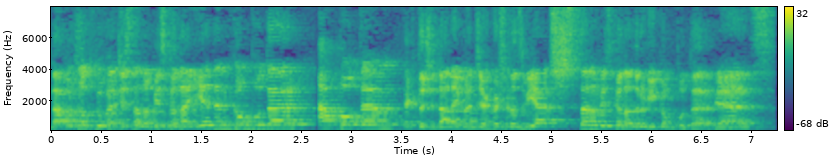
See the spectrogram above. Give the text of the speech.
Na początku będzie stanowisko na jeden komputer, a potem, jak to się dalej będzie jakoś rozwijać, stanowisko na drugi komputer, więc...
